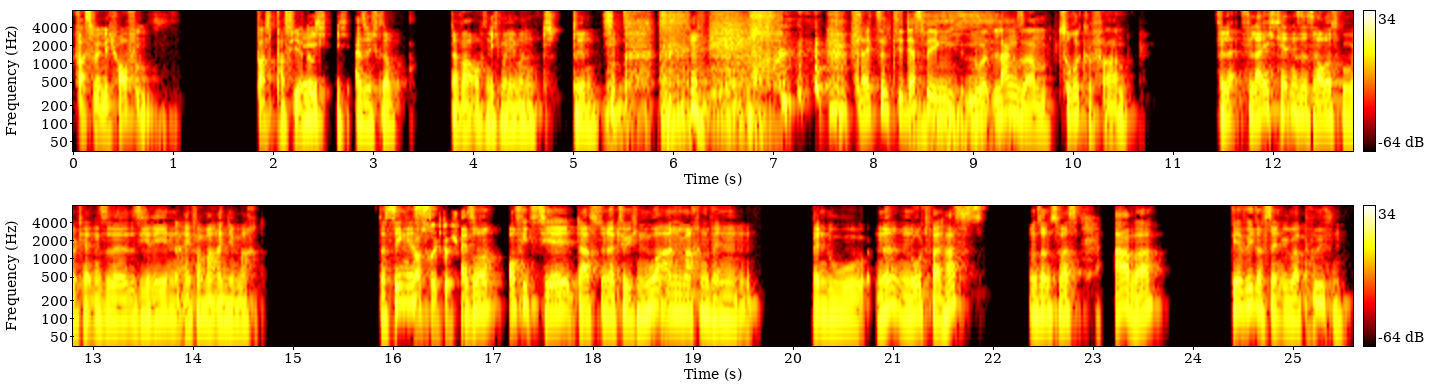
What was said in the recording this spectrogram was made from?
Was wir nicht hoffen. Was passiert ich, ist. Ich, also ich glaube, da war auch nicht mal jemand drin. Vielleicht sind sie deswegen nur langsam zurückgefahren. Vielleicht, vielleicht hätten sie es rausgeholt, hätten sie Sirenen einfach mal angemacht. Das Ding ist, das ist also offiziell darfst du natürlich nur anmachen, wenn, wenn du ne, einen Notfall hast und sonst was. Aber wer will das denn überprüfen?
